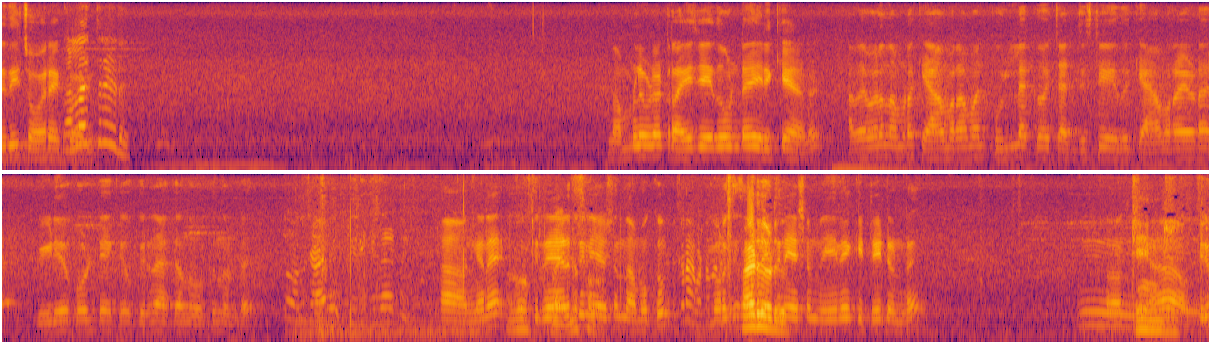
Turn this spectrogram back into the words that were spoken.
രീതിയിൽ ചോരയൊക്കെ നമ്മളിവിടെ ട്രൈ ചെയ്തുകൊണ്ടേ ഇരിക്കുകയാണ് അതേപോലെ നമ്മുടെ ക്യാമറാമാൻ പുല്ലൊക്കെ വെച്ച് അഡ്ജസ്റ്റ് ചെയ്ത് ക്യാമറയുടെ വീഡിയോ ക്വാളിറ്റി ഒക്കെ ഉഗ്രനാക്കാൻ നോക്കുന്നുണ്ട്. ആ അങ്ങനെ ഒത്തിരി നേരത്തിന് ശേഷം നമുക്കും കുറച്ച് സമയത്തിന് ശേഷം മീനെ കിട്ടിയിട്ടുണ്ട്. ആ ഒത്തിരി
